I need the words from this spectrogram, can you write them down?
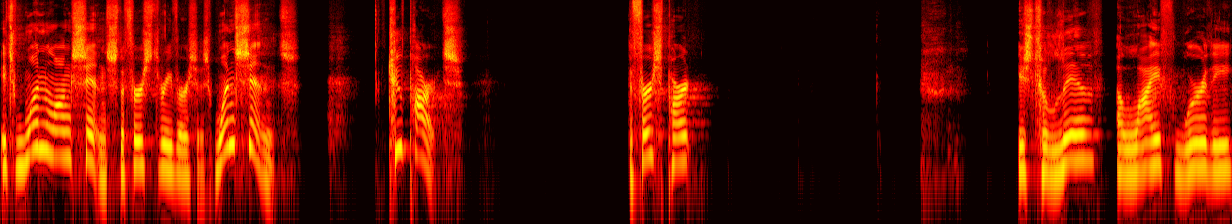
it's one long sentence, the first three verses. One sentence, two parts. The first part is to live a life worthy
